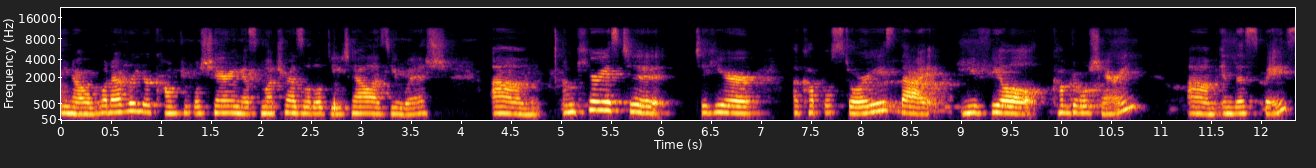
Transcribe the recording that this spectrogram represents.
You know, whatever you're comfortable sharing, as much or as little detail as you wish. Um, I'm curious to to hear a couple stories that you feel comfortable sharing um, in this space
